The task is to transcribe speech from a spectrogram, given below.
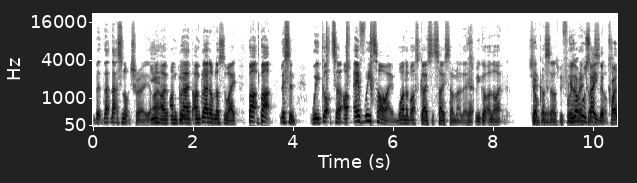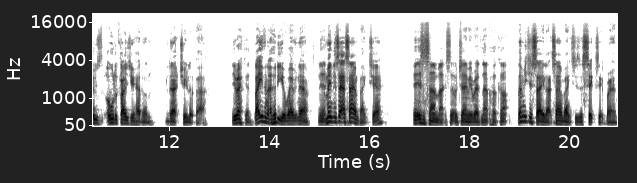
but that that's not true. I, I, I'm glad. I'm glad I've lost the weight. But but listen, we got to uh, every time one of us goes to say something like this, Yeah. we got to like check ourselves before. Because I will say that clothes, all the clothes you had on, naturally look better. You reckon Like even that hoodie you're wearing now. Yeah. I mean, is that a Sandbanks? Yeah. it is a Sandbanks little Jamie Redknapp hookup? Let me just say, like Sandbanks is a sick, sick brand.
